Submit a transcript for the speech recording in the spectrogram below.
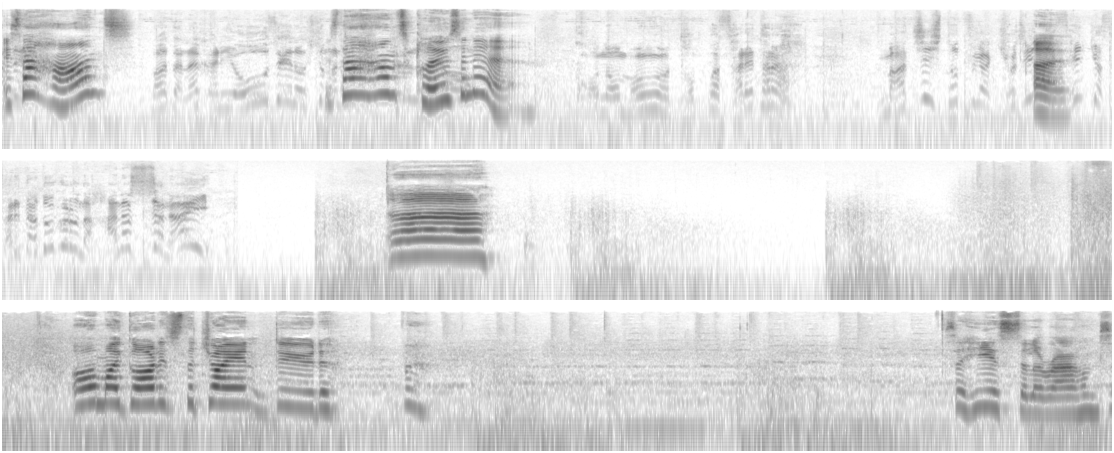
Is that Hans? Is that Hans closing it? Oh. Uh. Oh my god, it's the giant dude. So he is still around.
